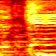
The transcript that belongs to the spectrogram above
again.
